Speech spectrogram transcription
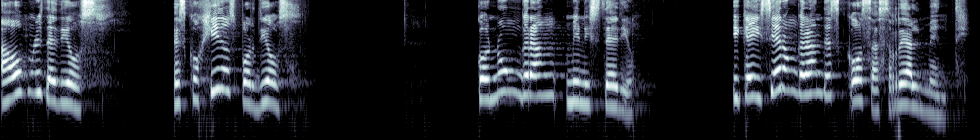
a hombres de Dios, escogidos por Dios, con un gran ministerio y que hicieron grandes cosas realmente.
